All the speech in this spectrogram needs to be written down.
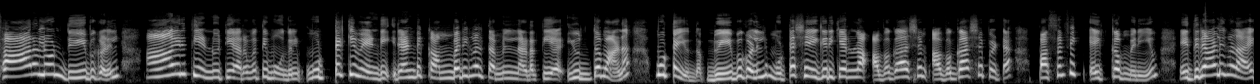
ഫാറലോൺ ദ്വീപുകളിൽ ആയിരത്തി എണ്ണൂറ്റി അറുപത്തി മൂന്നിൽ മുട്ടയ്ക്ക് വേണ്ടി രണ്ട് കമ്പനികൾ തമ്മിൽ നടത്തിയ യുദ്ധമാണ് മുട്ടയുദ്ധം. ദ്വീപുകളിൽ മുട്ട ശേഖരിക്കാനുള്ള അവകാശം അവകാശപ്പെട്ട പസഫിക് എഗ് കമ്പനിയും എതിരാളികളായ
